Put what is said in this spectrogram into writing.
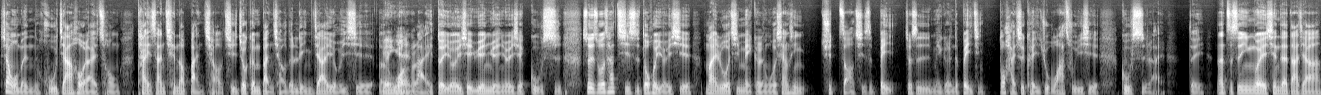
像我们胡家后来从泰山迁到板桥，其实就跟板桥的林家。有一些呃往来，对，有一些渊源，有一些故事，所以说它其实都会有一些脉络。其实每个人，我相信去找，其实背就是每个人的背景，都还是可以去挖出一些故事来。对，那只是因为现在大家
